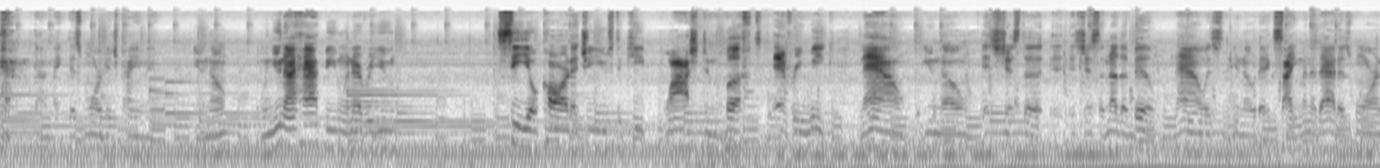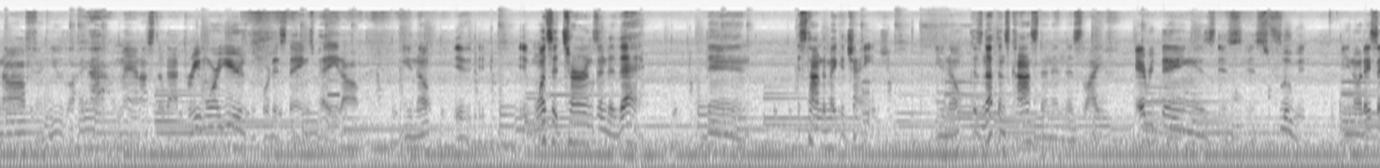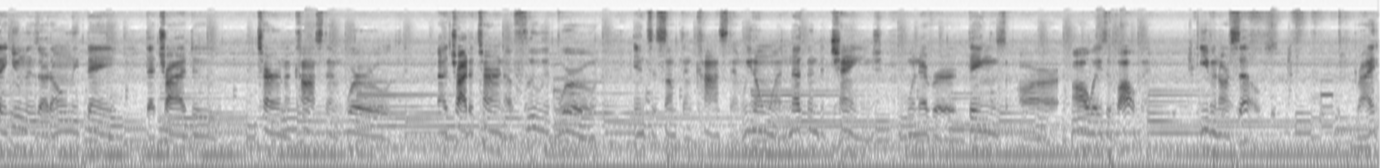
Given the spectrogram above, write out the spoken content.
man, gotta make this mortgage payment, you know. When you're not happy, whenever you see your car that you used to keep washed and buffed every week, now you know it's just a it's just another bill. Now it's you know the excitement of that is worn off, and you like, oh man, I still got three more years before this thing's paid off. You know, it, it, it once it turns into that, then it's time to make a change. You know, because nothing's constant in this life. Everything is is is fluid. You know, they say humans are the only thing that try to turn a constant world, uh, try to turn a fluid world into something constant. We don't want nothing to change whenever things are always evolving, even ourselves, right?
